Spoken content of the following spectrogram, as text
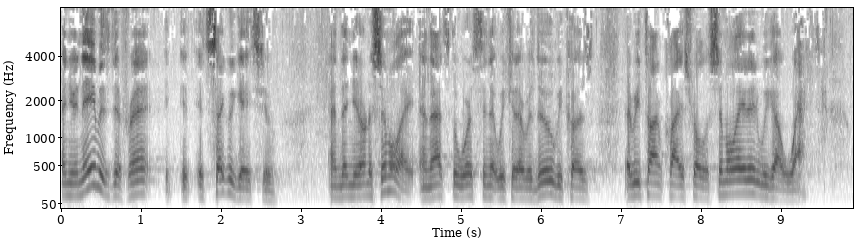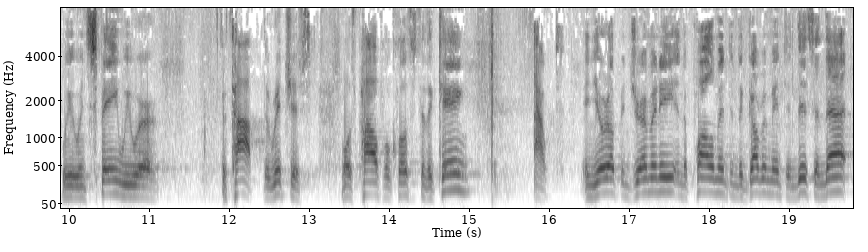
and your name is different, it, it, it segregates you. And then you don't assimilate. And that's the worst thing that we could ever do because every time Yisrael assimilated, we got whacked. We were in Spain, we were the top, the richest, most powerful, closest to the king, out in Europe, in Germany, in the parliament, in the government, in this and that.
